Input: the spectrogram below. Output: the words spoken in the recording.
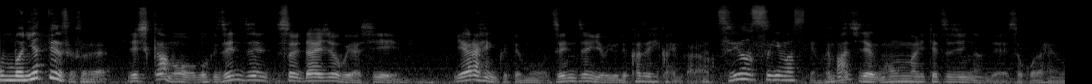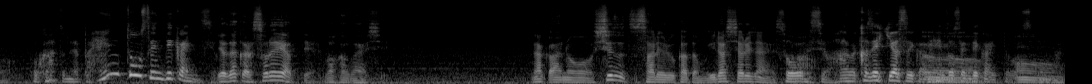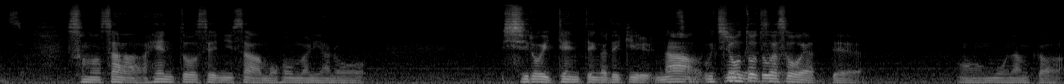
ほんまにやってるんですかそれ。でしかも僕全然それ大丈夫やしやらへんくても全然余裕で風邪ひかへんから。強すぎますねマジで。ほんまに鉄人なんでそこらへんは。僕あとねやっぱ扁桃腺でかいんですよ。いやだからそれやって若林。なんかあの手術される方もいらっしゃるじゃないですか。そうですよ。あの風邪ひきやすいから扁桃腺でかいと。そううんなんですよ。そのさ扁桃腺にさもうほんまにあの白い点々ができるな。そううちの弟がそうやって、うん、もうなんか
